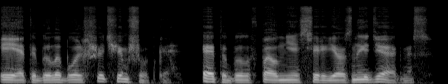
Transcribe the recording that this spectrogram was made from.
И это было больше чем шутка. Это был вполне серьезный диагноз.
